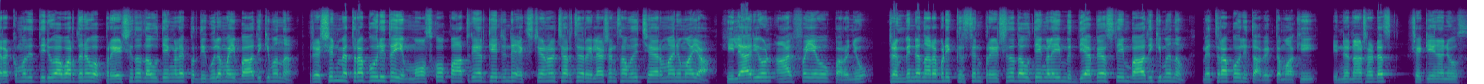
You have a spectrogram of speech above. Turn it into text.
ഇറക്കുമതി തിരുവ വർധനവ് പ്രേക്ഷിത ദൗത്യങ്ങളെ പ്രതികൂലമായി ബാധിക്കുമെന്ന് റഷ്യൻ മെത്രാപോലിത്തയും മോസ്കോ പാത്രിയാർക്കേറ്റിന്റെ എക്സ്റ്റേണൽ ചർച്ച് റിലേഷൻ സമിതി ചെയർമാനുമായ ഹിലാരിയോൺ ആൽഫയേവ് പറഞ്ഞു. ട്രംപിന്റെ നടപടി ക്രിസ്ത്യൻ പ്രേക്ഷിത ദൗത്യങ്ങളെയും വിദ്യാഭ്യാസത്തെയും ബാധിക്കുമെന്നും മെത്രാപോലിത്ത വ്യക്തമാക്കി. International desk Shekinah news.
